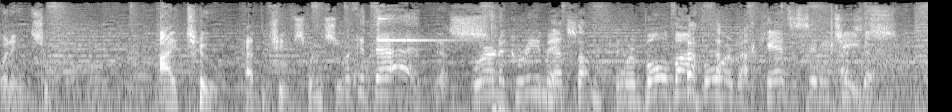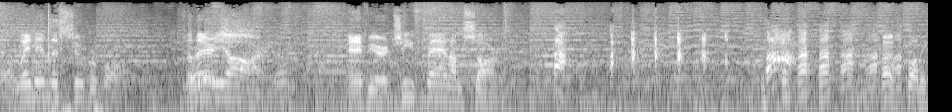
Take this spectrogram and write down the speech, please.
winning the Super Bowl. I too had the Chiefs win the Super Bowl. Look at that. Yes. We're in agreement. That's something. Yeah. We're both on board with the Kansas City Chiefs winning the Super Bowl. So there you are. And if you're a Chief fan, I'm sorry. That's funny.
